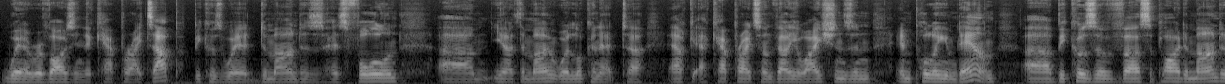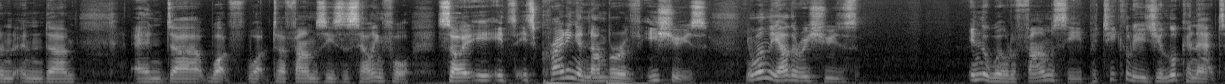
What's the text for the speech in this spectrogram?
we're revising the cap rates up because where demand has, has fallen, um, you know, at the moment we're looking at uh, our, our, cap rates on valuations and, and pulling them down uh, because of uh, supply demand and and um, and uh, what what uh, pharmacies are selling for. So it, it's it's creating a number of issues. And one of the other issues in the world of pharmacy, particularly as you're looking at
